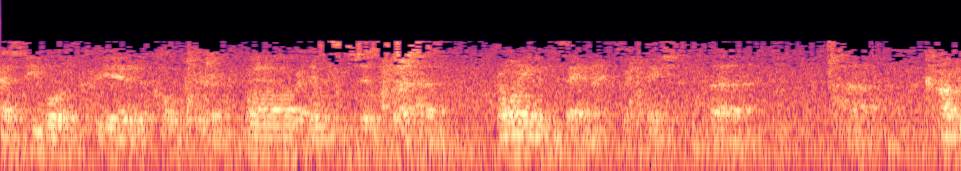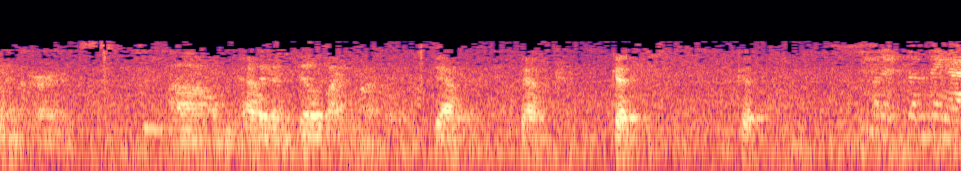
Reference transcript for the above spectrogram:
as people have created a culture Uh, where this is just a, I won't even say an expectation, but uh, a common occurrence. Um, Yeah. Then it feels like my Yeah. Yeah. Good. Good. When it's something I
